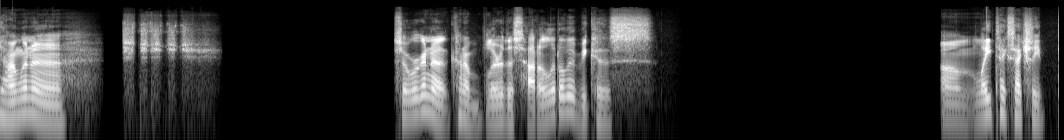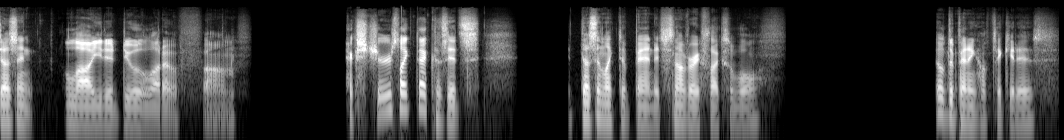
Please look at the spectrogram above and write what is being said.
Yeah, I'm gonna. So we're gonna kind of blur this out a little bit because um, latex actually doesn't allow you to do a lot of um, textures like that because it's it doesn't like to bend. It's not very flexible. Well, depending how thick it is.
